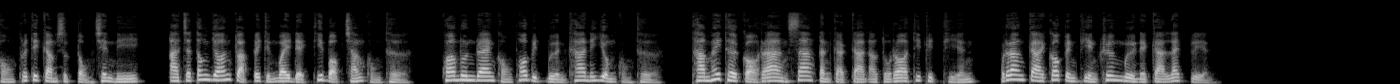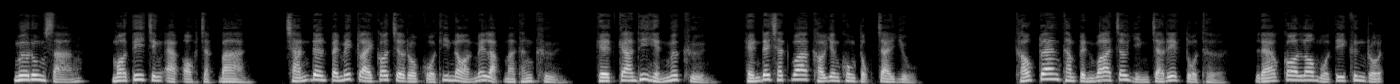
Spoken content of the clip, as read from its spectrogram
ของพฤติกรรมสุดโต่งเช่นนี้ อาจจะต้องย้อนกลับไปถึงวัยเด็กที่บอบช้ำของเธอ ความรุนแรงของพ่อบิดเบือนค่านิยมของเธอทำให้เธอก่อร่างสร้างตันกาการเอาตัวรอดที่ผิดเพี้ยน ร่างกายก็เป็นเพียงเครื่องมือในการแลกเปลี่ยน เมื่อรุ่งสาง มอร์ตี้จึงแอบออกจากบ้าน ฉันเดินไปไม่ไกลก็เจอโรโคที่นอนไม่หลับมาทั้งคืน เหตุการณ์ที่เห็นเมื่อคืน เห็นได้ชัดว่าเขายังคงตกใจอยู่ เขาแกล้งทำเป็นว่าเจ้าหญิงจะเรียกตัวเธอ แล้วก็ล่อโมตี้ขึ้นรถ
